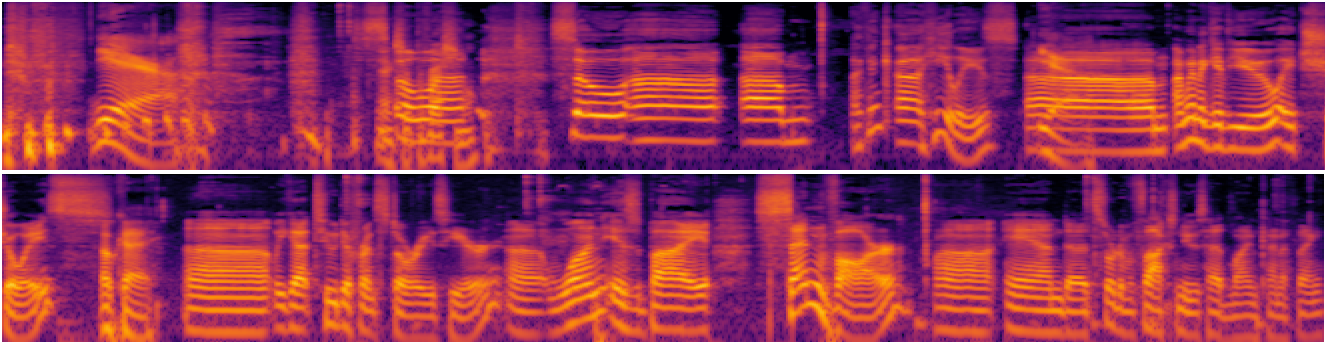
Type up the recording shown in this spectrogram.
Yeah. Actually, So, uh, professional. So, uh, um, I think uh, Heelies. Yeah. Um, I'm going to give you a choice. Okay. Uh, we got two different stories here. Uh, one is by Senvar, uh, and uh, it's sort of a Fox News headline kind of thing.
